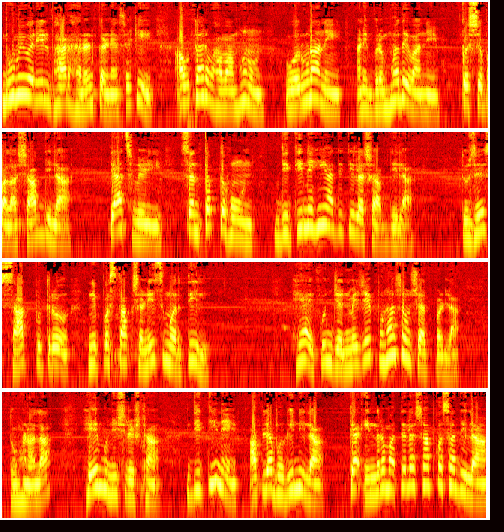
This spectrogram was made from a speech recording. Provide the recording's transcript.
भूमीवरील भार हरण करण्यासाठी अवतार व्हावा म्हणून वरुणाने आणि ब्रह्मदेवाने कश्यपाला शाप दिला. त्याच वेळी संतप्त होऊन दितीनेही आदितीला शाप दिला. तुझे सात पुत्र निपस्ताक्षणीच मरतील. हे ऐकून जन्मेजे पुन्हा संशयात पडला. तो म्हणाला हे मुनिश्रेष्ठा दितीने आपल्या भगिनीला त्या इंद्रमातेला शाप कसा दिला?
